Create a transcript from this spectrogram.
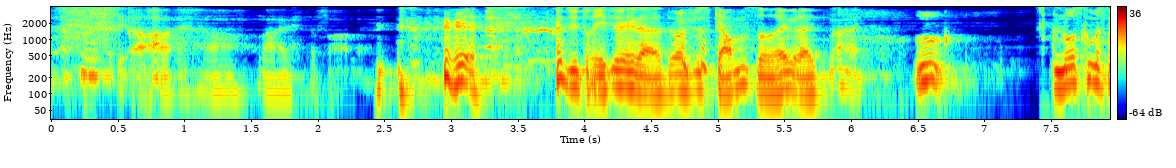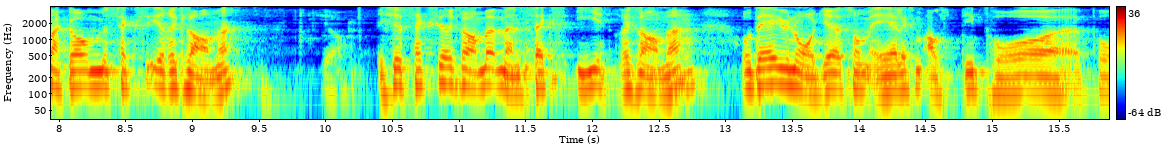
Ja, ja, nei, det er faen. du driter jo i det. Du har ikke skam, så det er greit. Nei. Nå skal vi snakke om sex i reklame. Ja. Ikke sex i reklame, men sex i reklame. Og det er jo noe som er liksom alltid på, på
